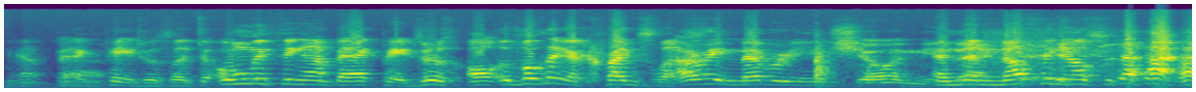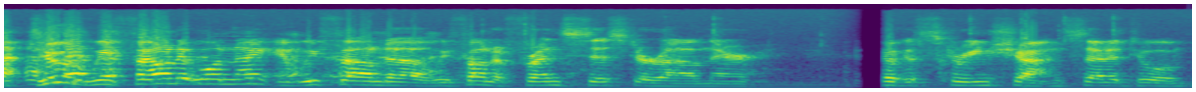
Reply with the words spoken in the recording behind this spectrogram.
Yeah, Backpage was like the only thing on Backpage. There was all. It looked like a Craigslist. I remember you showing me. and then back nothing else. Dude, we found it one night, and we found uh, we found a friend's sister on there. Took a screenshot and sent it to him.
